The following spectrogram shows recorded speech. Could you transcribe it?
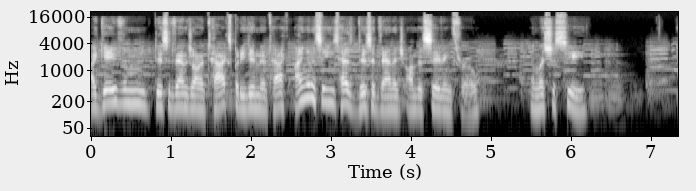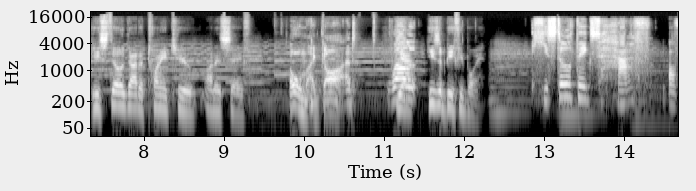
I gave him disadvantage on attacks, but he didn't attack. I'm going to say he has disadvantage on the saving throw. And let's just see. He's still got a 22 on his save. Oh my god. Well, yeah, he's a beefy boy. he still takes half of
